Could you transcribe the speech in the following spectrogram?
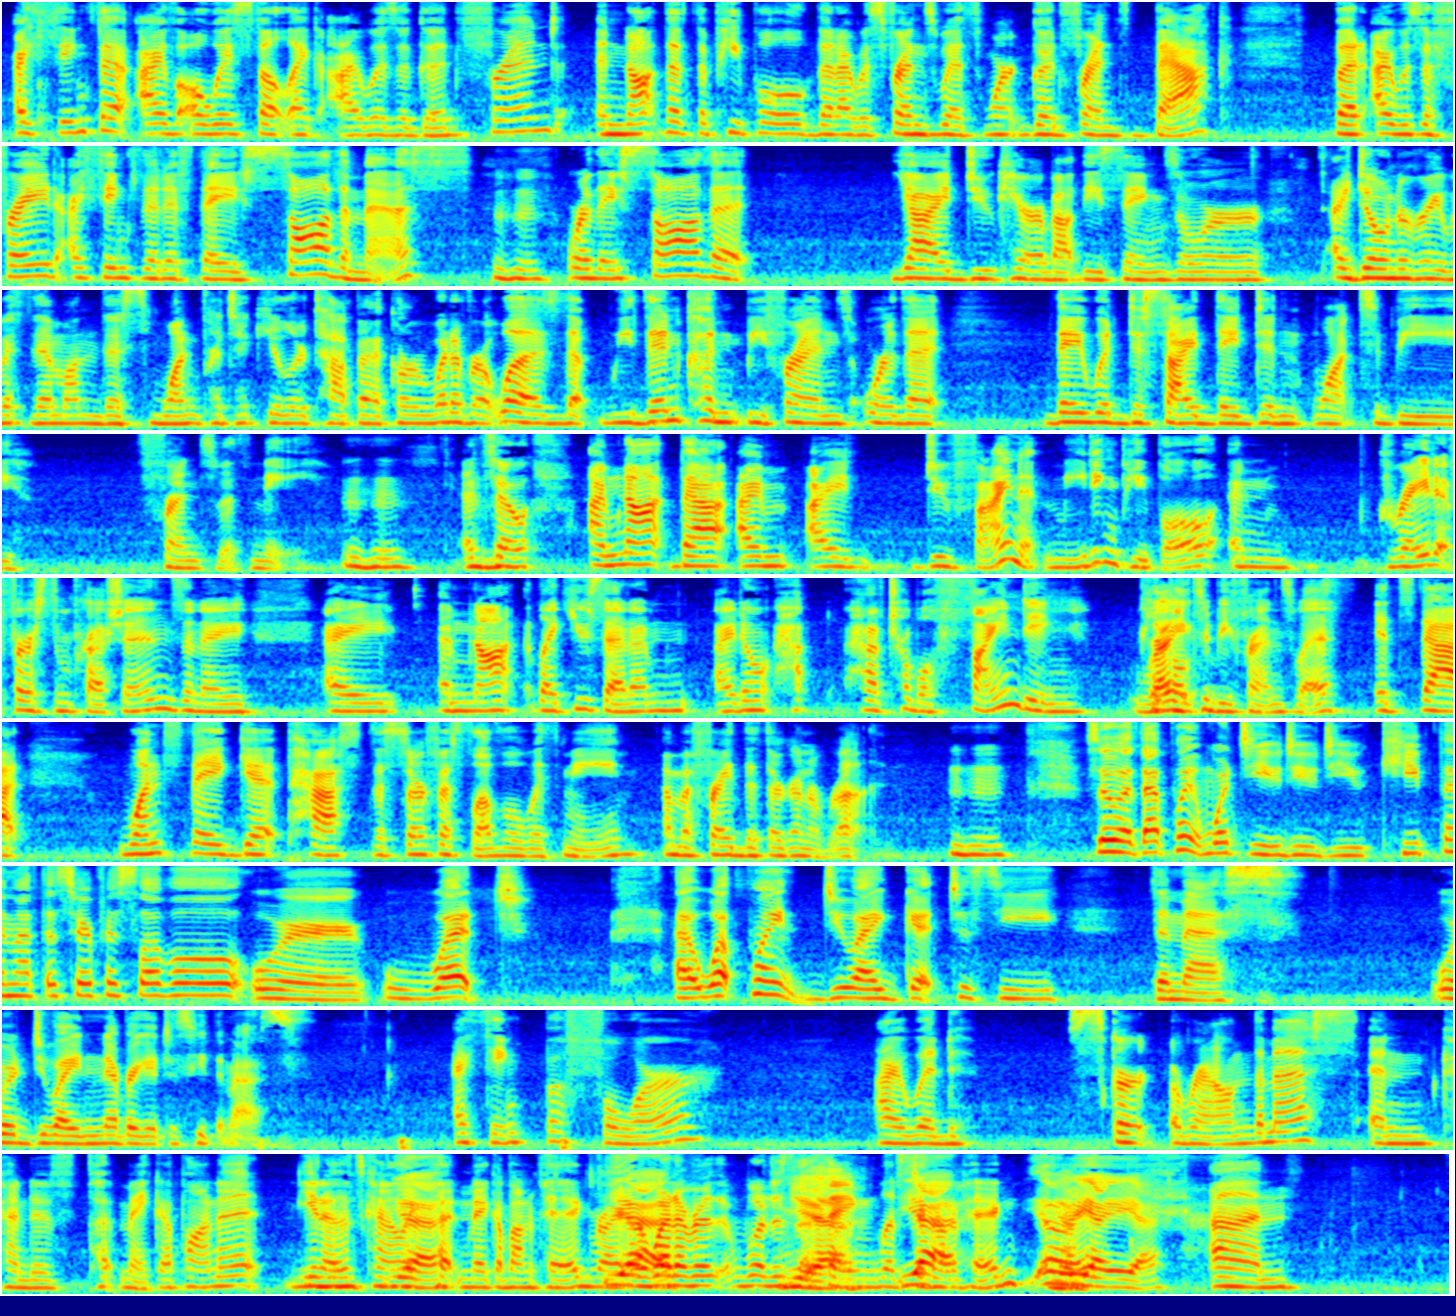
I think that I've always felt like I was a good friend and not that the people that I was friends with weren't good friends back, but I was afraid I think that if they saw the mess Mhm. or they saw that yeah, I do care about these things or I don't agree with them on this one particular topic or whatever it was that we then couldn't be friends or that they would decide they didn't want to be friends with me. mm-hmm. And so I'm not bad. I'm I do fine at meeting people and great at first impressions. And I I am not like you said. I'm I don't ha- have trouble finding people Right. to be friends with. It's that once they get past the surface level with me, I'm afraid that they're going to run. Mm-hmm. so at that point what do you do do you keep them at the surface level or what at what point do i get to see the mess or do i never get to see the mess I think before I would skirt around the mess and kind of put makeup on it. You know, Mhm. it's kind of Yeah. like putting makeup on a pig, right? Yeah. Or whatever. What is Yeah. the saying? Lipstick Yeah. on a pig. oh right? yeah yeah yeah um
